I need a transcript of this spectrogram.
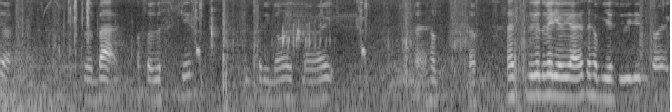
yeah. The back. Also this skin is pretty nice, am I right? I hope so. That's the video guys. I hope you guys really did enjoy it.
